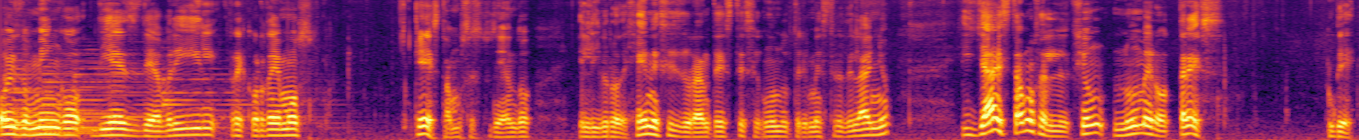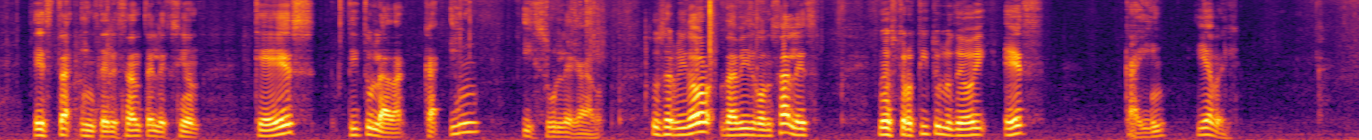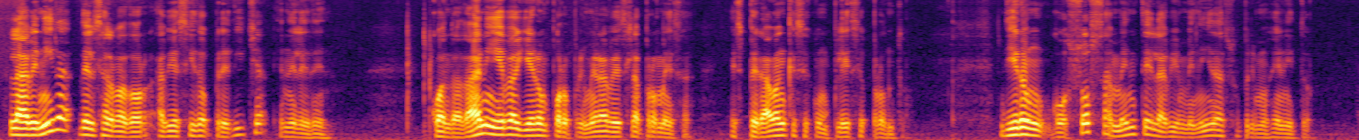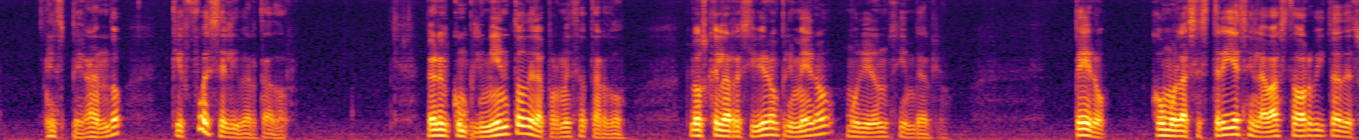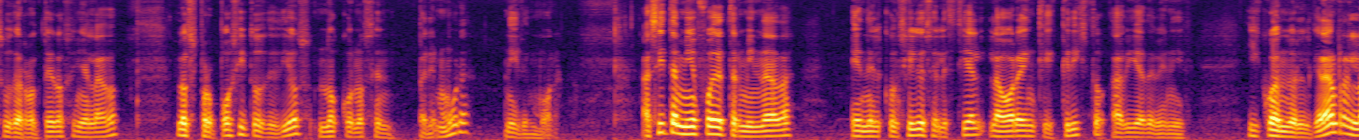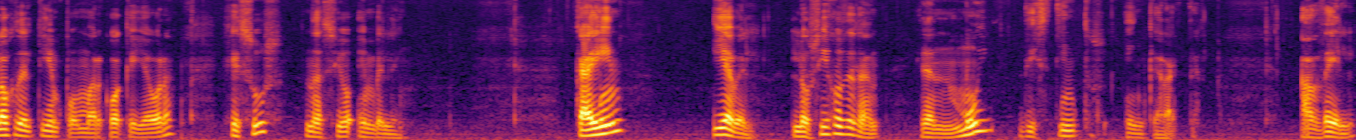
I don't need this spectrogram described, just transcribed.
Hoy es domingo 10 de abril. Recordemos que estamos estudiando el libro de Génesis durante este segundo trimestre del año y ya estamos en la lección número 3 de esta interesante lección que es titulada Caín y su legado. Su servidor David González, nuestro título de hoy es Caín y Abel. La venida del Salvador había sido predicha en el Edén. Cuando Adán y Eva oyeron por primera vez la promesa, esperaban que se cumpliese pronto. Dieron gozosamente la bienvenida a su primogénito, esperando que fuese libertador. Pero el cumplimiento de la promesa tardó. Los que la recibieron primero murieron sin verlo. Pero, como las estrellas en la vasta órbita de su derrotero señalado, los propósitos de Dios no conocen premura ni demora. Así también fue determinada en el concilio celestial la hora en que Cristo había de venir. Y cuando el gran reloj del tiempo marcó aquella hora, Jesús nació en Belén. Caín y Abel, los hijos de Adán, eran muy distintos en carácter. Abel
